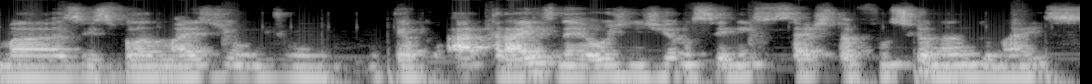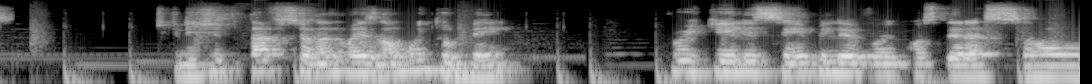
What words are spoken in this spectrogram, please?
Mas isso falando mais de um, de um, tempo atrás, né? Hoje em dia eu não sei nem se o site está funcionando mais. Acredito que está funcionando, mas não muito bem. Porque ele sempre levou em consideração.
